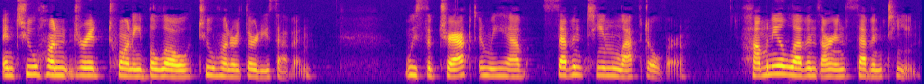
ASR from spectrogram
and 220 below 237. We subtract and we have 17 left over. How many 11s are in 17?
